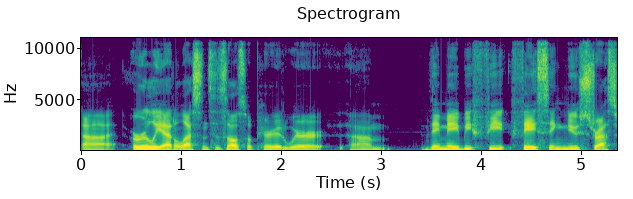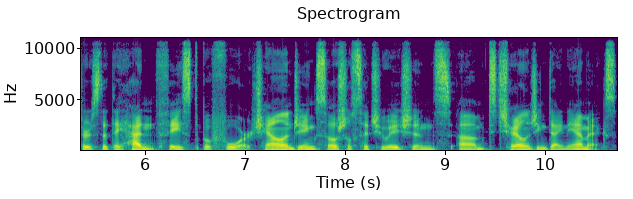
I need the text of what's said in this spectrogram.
Uh, early adolescence is also a period where um, they may be facing new stressors that they hadn't faced before, challenging social situations, um, challenging dynamics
